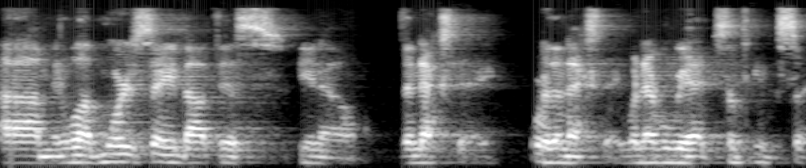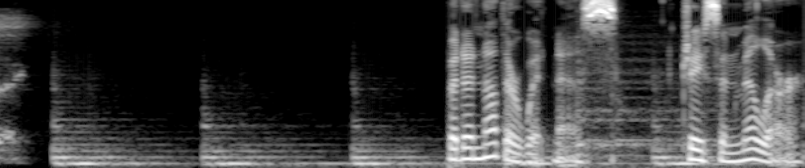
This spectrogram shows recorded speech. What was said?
um, and we'll have more to say about this, you know, the next day or the next day, whenever we had something to say. But another witness, Jason Miller,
